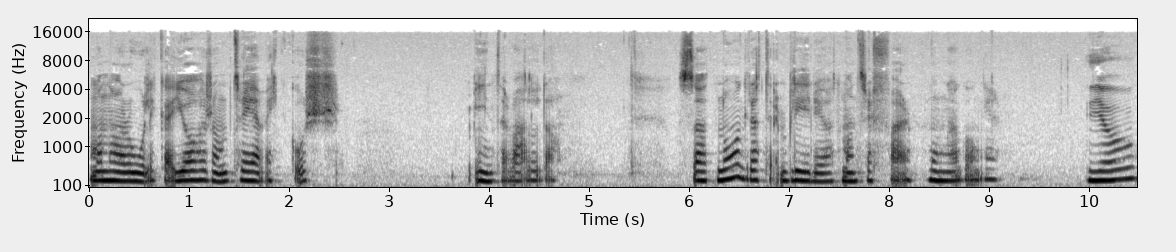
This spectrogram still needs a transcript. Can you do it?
Man har olika. Jag har som tre veckors intervall då. Så att några blir det ju att man träffar många gånger. Ja.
